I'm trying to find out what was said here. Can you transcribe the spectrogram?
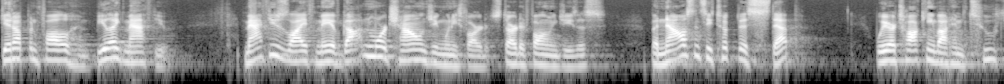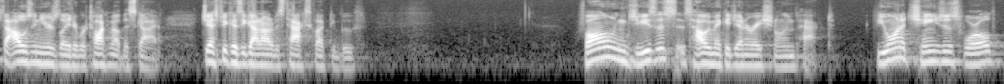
Get up and follow him. Be like Matthew. Matthew's life may have gotten more challenging when he started following Jesus, but now since he took this step, we are talking about him 2,000 years later. We're talking about this guy just because he got out of his tax collecting booth. Following Jesus is how we make a generational impact. If you want to change this world,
